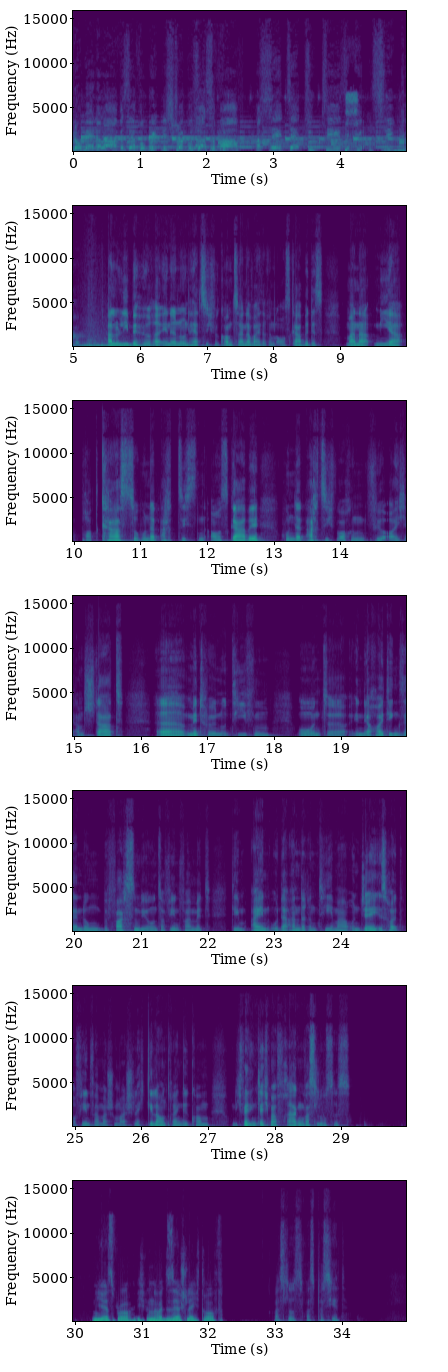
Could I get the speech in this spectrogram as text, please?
No man alive has ever witnessed struggles I survived. I shed tattooed tears and couldn't sleep. Hallo liebe HörerInnen und herzlich willkommen zu einer weiteren Ausgabe des Mana Mia Podcasts, zur 180. Ausgabe. 180 Wochen für euch am Start äh, mit Höhen und Tiefen. Und äh, in der heutigen Sendung befassen wir uns auf jeden Fall mit dem ein oder anderen Thema. Und Jay ist heute auf jeden Fall mal schon mal schlecht gelaunt reingekommen. Und ich werde ihn gleich mal fragen, was los ist. Yes, Bro. Ich bin heute sehr schlecht drauf. Was los? Was passiert?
